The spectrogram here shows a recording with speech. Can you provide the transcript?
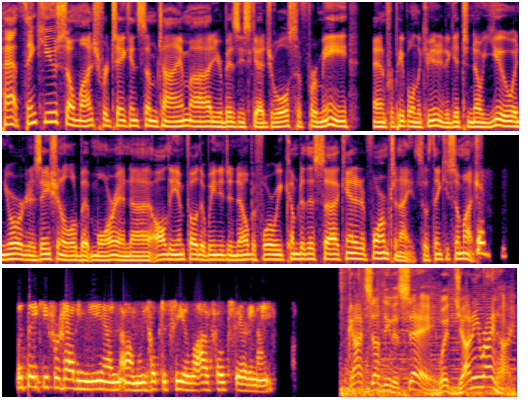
Pat, thank you so much for taking some time out of your busy schedule. So for me, and for people in the community to get to know you and your organization a little bit more and uh, all the info that we need to know before we come to this uh, candidate forum tonight. So thank you so much. Well, thank you for having me, and um, we hope to see a lot of folks there tonight. Got something to say with Jonny Reinhardt,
